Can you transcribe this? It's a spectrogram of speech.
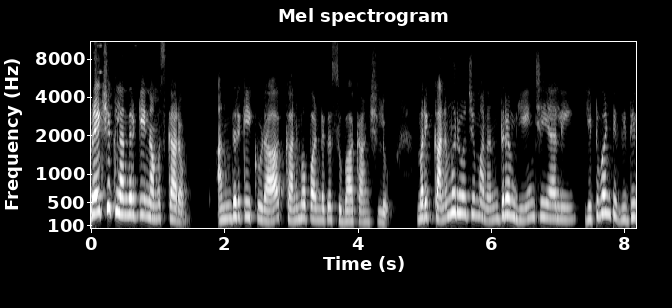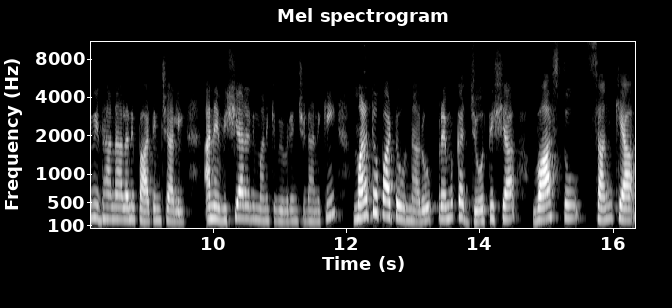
ప్రేక్షకులందరికీ నమస్కారం. అందరికీ కూడా కనుమ పండుగ శుభాకాంక్షలు. మరి కనుమ రోజు మనందరం ఏం చేయాలి? ఎటువంటి విధి విధానాలని పాటించాలి? అనే విషయాలని మనకి వివరించడానికి మనతో పాటు ఉన్నారు ప్రముఖ జ్యోతిష వాస్తు సంఖ్య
